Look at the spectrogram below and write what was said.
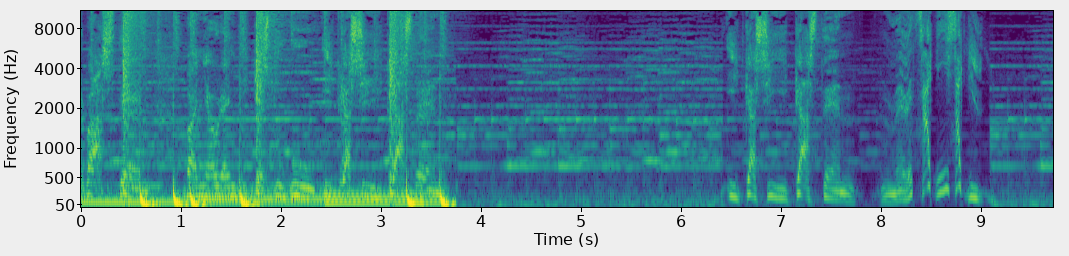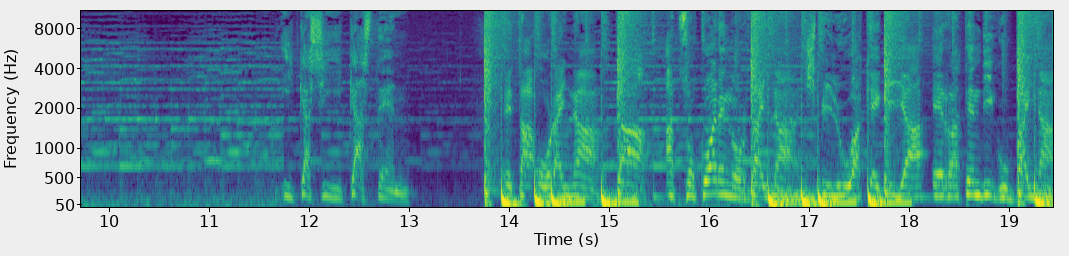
ebasten Baina oraindik ez dugu ikasi ikasten. Ikasi ikasten. Ikasi ikasten. Eta oraina da atzokoaren ordaina. Ispiluak egia erraten digu baina.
